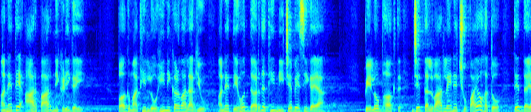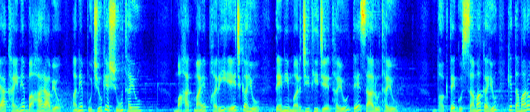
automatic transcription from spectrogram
અને તે આરપાર નીકળી ગઈ. પગમાંથી લોહી નીકળવા લાગ્યું અને તેઓ દર્દથી નીચે બેસી ગયા. પેલો ભક્ત જે તલવાર લઈને છુપાયો હતો તે દયા ખાઈને બહાર આવ્યો અને પૂછ્યું કે શું થયું? મહાત્માએ ફરી એ જ કહ્યું, તેની મરજીથી જે થયું તે સારું થયું. ભક્તે ગુસ્સામાં કહ્યું કે તમારો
